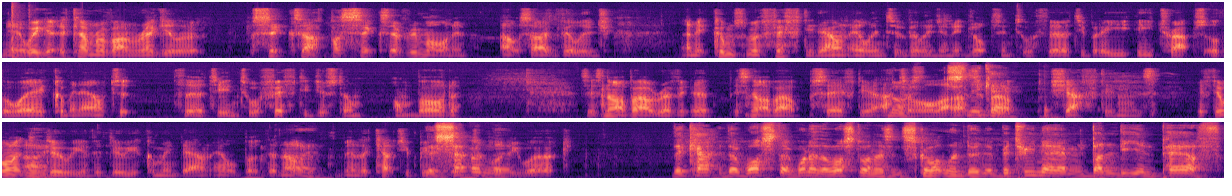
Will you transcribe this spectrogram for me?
Yeah, we get a camera van regular at six, half past six every morning outside village, and it comes from a 50 downhill into village and it drops into a 30, but he, he traps other way, coming out at 30 into a 50 just on, on border. So it's not about rev- uh, it's not about safety at No, all. That's sneaky. about shafting. It's- If they want it to Aye. do you, they do you coming downhill, but they're not. Aye. You know, They to on the- bloody work. The cat, the worst, one of the worst ones is in Scotland, uh, between um, Dundee and Perth.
